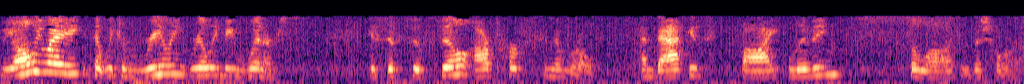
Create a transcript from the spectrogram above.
The only way that we can really, really be winners is to fulfill our purpose in the world, and that is by living the laws of the Torah.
